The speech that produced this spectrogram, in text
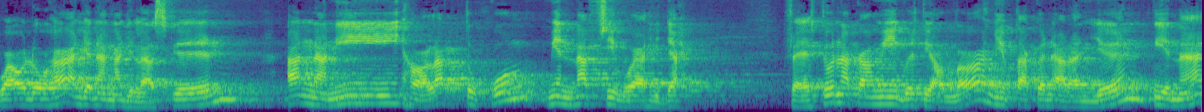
Wa odoha anjeunna ngajelaskeun annani tukum min nafsi wahidah Saestuna kami Gusti Allah nyiptakeun aranjeun tina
